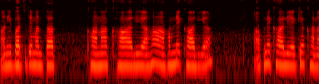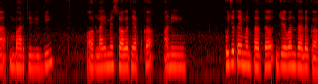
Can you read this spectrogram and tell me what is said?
आणि भारतीताई म्हणतात खाना खा लिया. हां हमने खा लिया. आपने खा लिया क्या खाना भारती दीदी? और लाईव्ह में स्वागत आहे आपका. आणि पूजाताई म्हणतात जेवण झालं का?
